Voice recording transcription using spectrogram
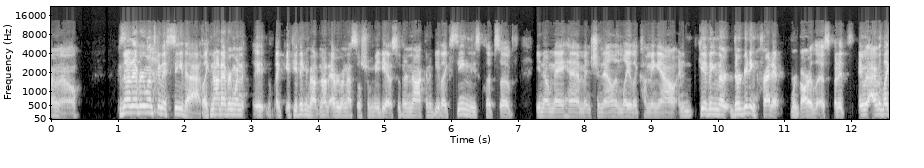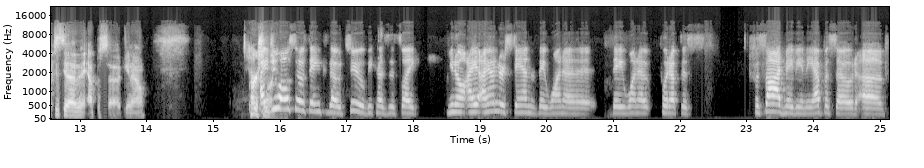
I don't know because not everyone's going to see that. Like not everyone. It, like if you think about, it, not everyone has social media, so they're not going to be like seeing these clips of you know Mayhem and Chanel and Layla coming out and giving their. They're getting credit regardless, but it's. It, I would like to see that in the episode. You know. Personally. I do also think though too because it's like you know I, I understand that they want to they want to put up this facade maybe in the episode of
